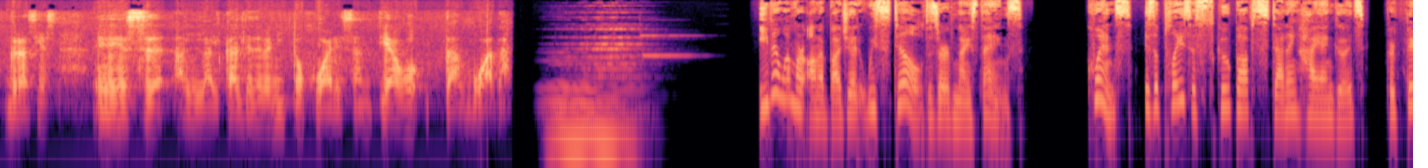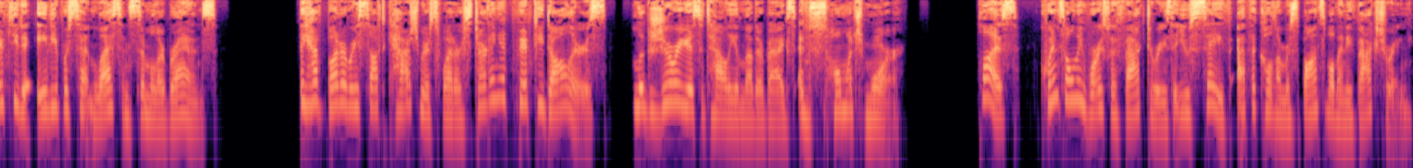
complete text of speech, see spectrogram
Gracias. Es al alcalde de Benito Juárez, Santiago Tabuada. Even when we're on a budget, we still deserve nice things. Quince is a place to scoop up stunning high-end goods for 50 to 80% less than similar brands. They have buttery soft cashmere sweaters starting at $50, luxurious Italian leather bags, and so much more. Plus, Quince only works with factories that use safe, ethical, and responsible manufacturing.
